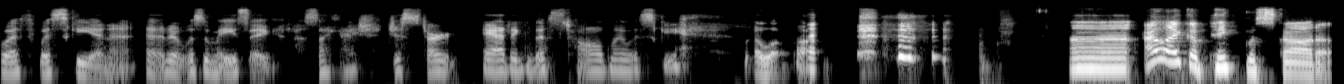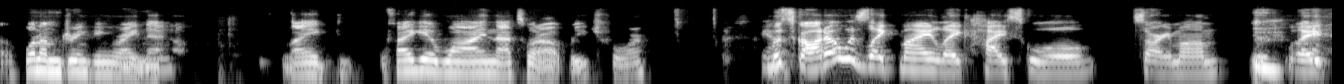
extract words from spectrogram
with whiskey in it and it was amazing. I was like I should just start adding this to all my whiskey. I love that. Uh, I like a pink Moscato. What I'm drinking right Mhm. now. Like if I get wine, that's what I'll reach for. Yeah. Moscato was like my like high school. Sorry, mom. Like.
